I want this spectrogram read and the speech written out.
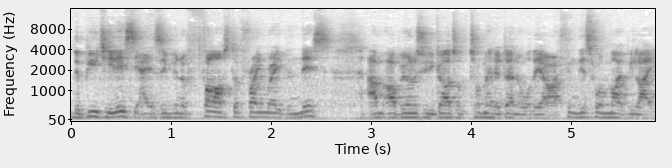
The beauty of this is even a faster frame rate than this. Um, I'll be honest with you guys, off the top of my head, I don't know what they are. I think this one might be like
